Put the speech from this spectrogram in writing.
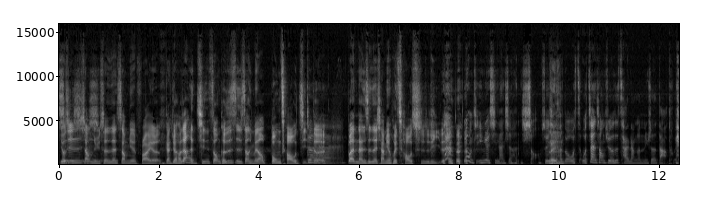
尤其是像女生在上面 flyer，感觉好像很轻松，可是事实上你们要绷超紧的，对不然男生在下面会超吃力的。因为我们 音乐系男生很少，所以很多我我站上去都是踩两个女生的大腿。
